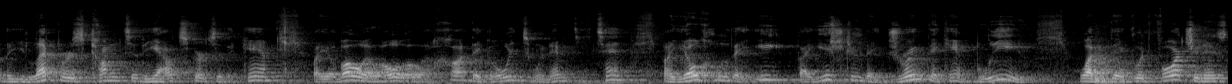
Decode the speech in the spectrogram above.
the lepers come to the outskirts of the camp. They go into an empty tent. Vayochlu, they eat. Vayishtu, they drink. They can't believe what their good fortune is.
